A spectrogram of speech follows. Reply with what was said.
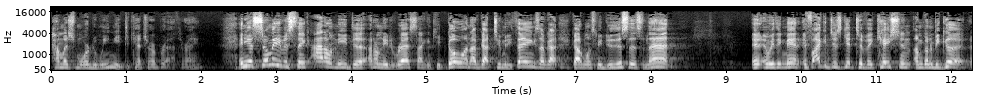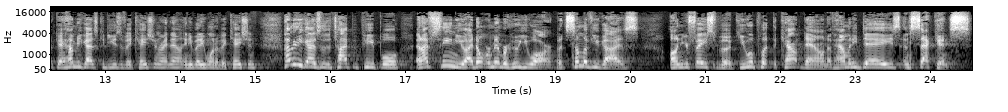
how much more do we need to catch our breath, right? And yet so many of us think, I don't need to, I don't need to rest, I can keep going, I've got too many things, I've got God wants me to do this, this, and that. And, and we think, man, if I could just get to vacation, I'm going to be good. Okay, how many of you guys could use a vacation right now? Anybody want a vacation? How many of you guys are the type of people, and I've seen you, I don't remember who you are, but some of you guys on your Facebook, you will put the countdown of how many days and seconds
